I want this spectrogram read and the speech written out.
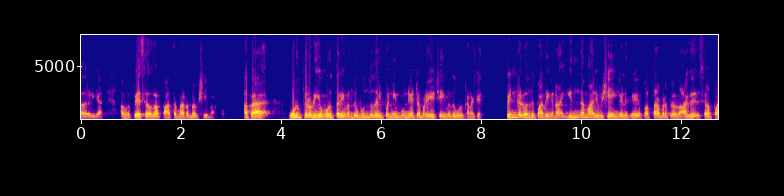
அதனுடைய அவங்க பேசுறதெல்லாம் பார்த்தோம்னா ரொம்ப விஷயமா இருக்கும். அப்ப ஒருத்தருடைய ஒருத்தரை வந்து உந்துதல் பண்ணி முன்னேற்றம் அடைய செய்வது ஒரு கணக்கு. பெண்கள் வந்து பாத்தீங்கன்னா இந்த மாதிரி விஷயங்களுக்கு பத்தாம் இடத்துல ராகு சிறப்பா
